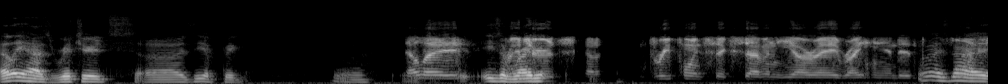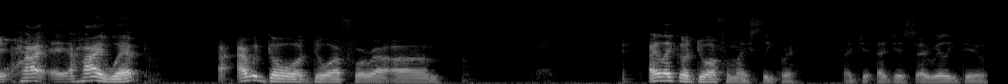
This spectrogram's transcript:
LA has Richards. Uh, is he a big? Uh, LA. He's a writer. Three point six seven ERA, right-handed. Well, he's not a high a high whip. I, I would go Odor for. Uh, um, I like Odor for my sleeper. I, ju- I just I really do.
